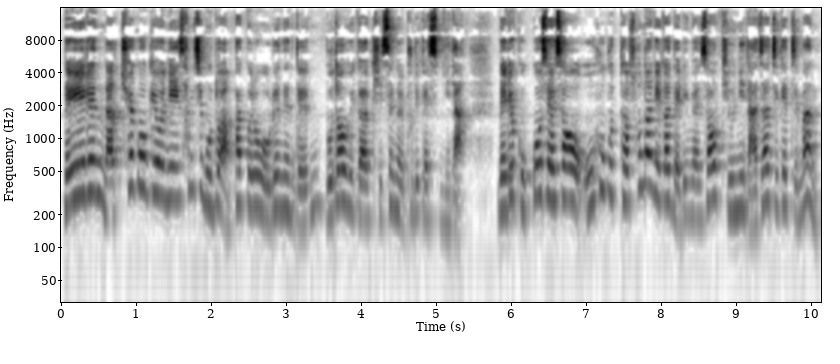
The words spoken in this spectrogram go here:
내일은 낮 최고 기온이 35도 안팎으로 오르는 등 무더위가 기승을 부리겠습니다. 내륙 곳곳에서 오후부터 소나기가 내리면서 기온이 낮아지겠지만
